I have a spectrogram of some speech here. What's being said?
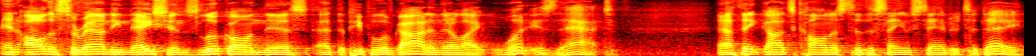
And all the surrounding nations look on this at the people of God and they're like, what is that? And I think God's calling us to the same standard today,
